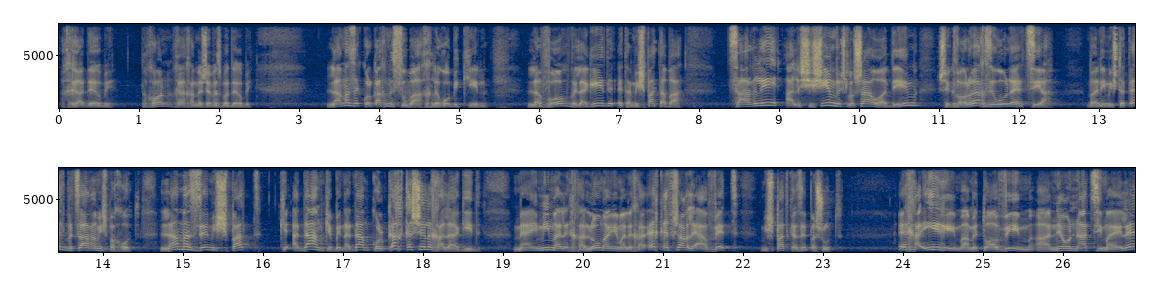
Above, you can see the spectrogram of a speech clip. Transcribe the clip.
אחרי הדרבי, נכון? אחרי ה-5-0 בדרבי. למה זה כל כך מסובך לרובי קין לבוא ולהגיד את המשפט הבא? צר לי על 63 אוהדים שכבר לא יחזרו ליציע, ואני משתתף בצער המשפחות. למה זה משפט כאדם, כבן אדם, כל כך קשה לך להגיד? מאיימים עליך, לא מאיימים עליך, איך אפשר לעוות משפט כזה פשוט? איך האירים המתועבים, הניאו-נאצים האלה,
